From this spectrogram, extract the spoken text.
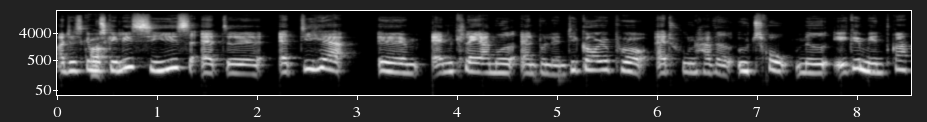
Og det skal Og- måske lige siges, at, øh, at de her øh, anklager mod Anne Boleyn, de går jo på, at hun har været utro med ikke mindre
